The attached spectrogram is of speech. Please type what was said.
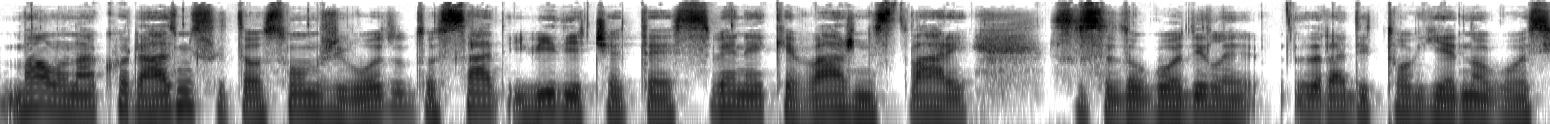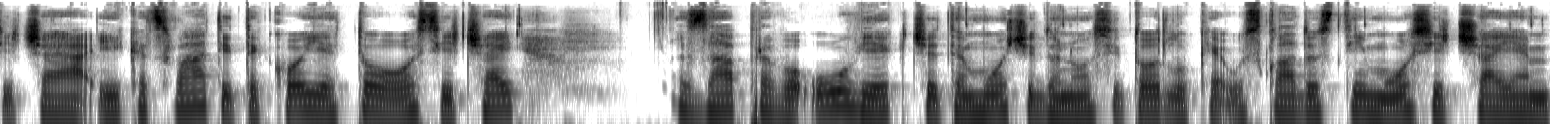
malo onako razmislite o svom životu do sad i vidjet ćete sve neke važne stvari su se dogodile radi tog jednog osjećaja. I kad shvatite koji je to osjećaj, zapravo uvijek ćete moći donositi odluke u skladu s tim osjećajem,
